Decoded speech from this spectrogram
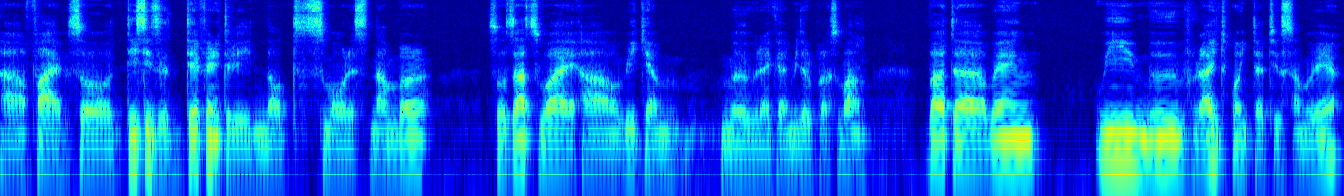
uh, five. So this is definitely not smallest number. So that's why uh, we can move like a middle plus one. But uh, when we move right pointer to somewhere,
